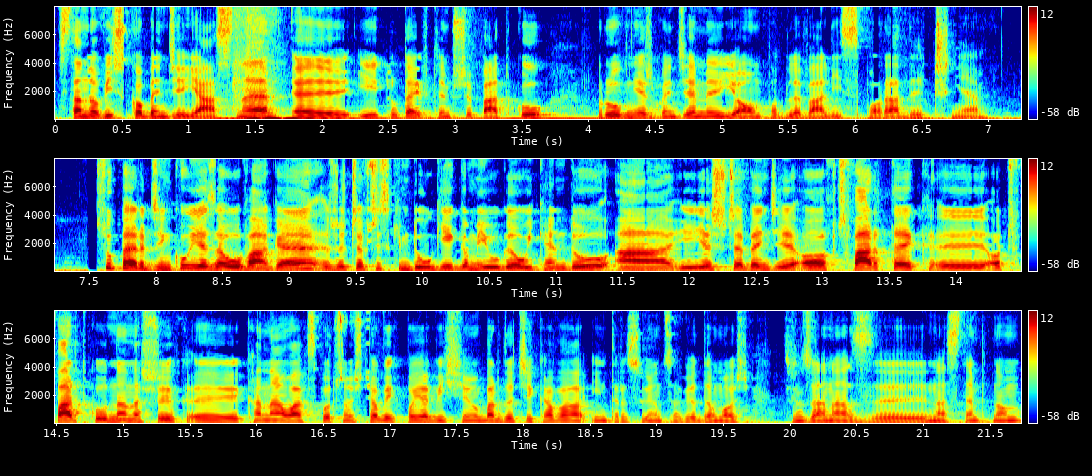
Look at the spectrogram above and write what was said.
Stanowisko będzie jasne y, i tutaj w tym przypadku również będziemy ją podlewali sporadycznie. Super, dziękuję za uwagę. Życzę wszystkim długiego, miłego weekendu, a jeszcze będzie o w czwartek, y, o czwartku na naszych y, kanałach społecznościowych pojawi się bardzo ciekawa, interesująca wiadomość związana z y, następną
